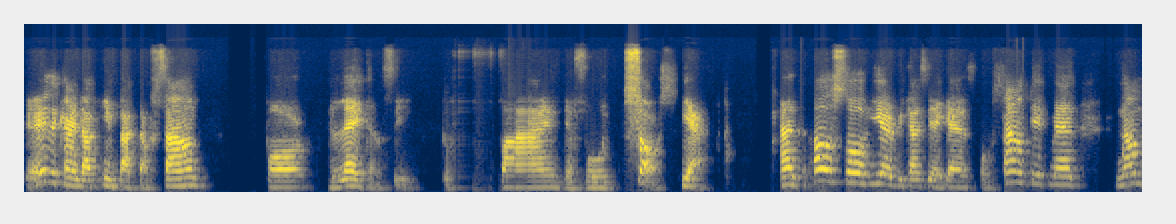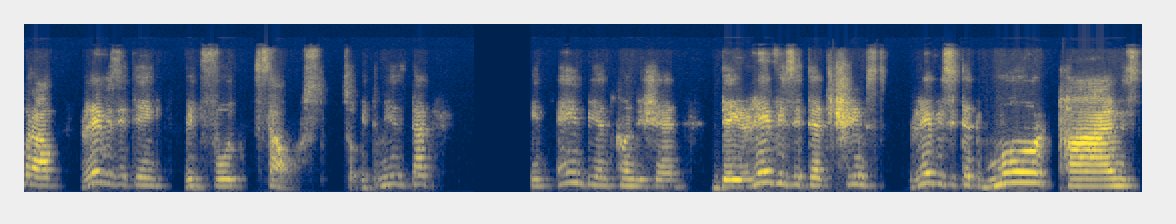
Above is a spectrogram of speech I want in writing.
there is a kind of impact of sound for latency to find the food source here. And also here we can see again for sound treatment, number of revisiting with food source. So it means that in ambient condition, they revisited shrimps, revisited more times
